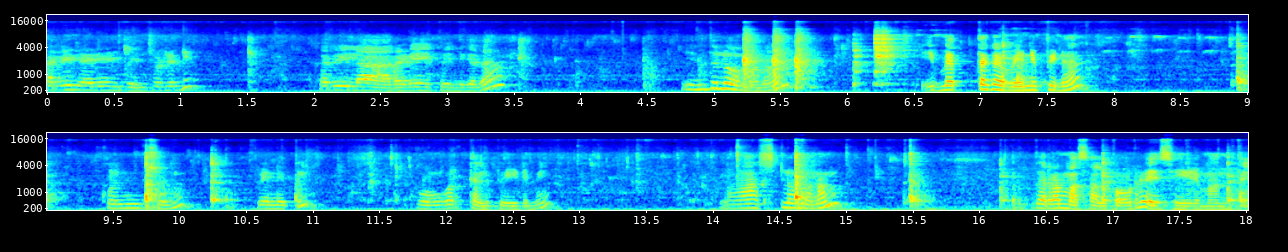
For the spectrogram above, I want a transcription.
కర్రీ రెడీ అయిపోయింది. చూడండి కర్రీ ఇలా రెడీ అయిపోయింది కదా. ఇందులో మనం ఈ మెత్తగా వెనిపిన కొంచెం వెనిపి గోంగూర కలిపేయడమే. లాస్ట్లో మనం గరం మసాలా పౌడర్ వేసేయడం అంతే.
